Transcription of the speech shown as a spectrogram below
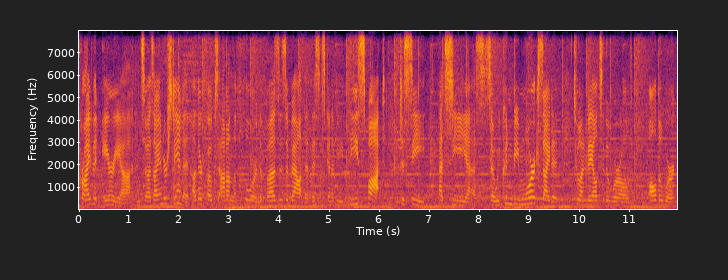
private area. And so, as I understand it, other folks out on the floor, the buzz is about that this is going to be the spot to see at CES. So, we couldn't be more excited to unveil to the world all the work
